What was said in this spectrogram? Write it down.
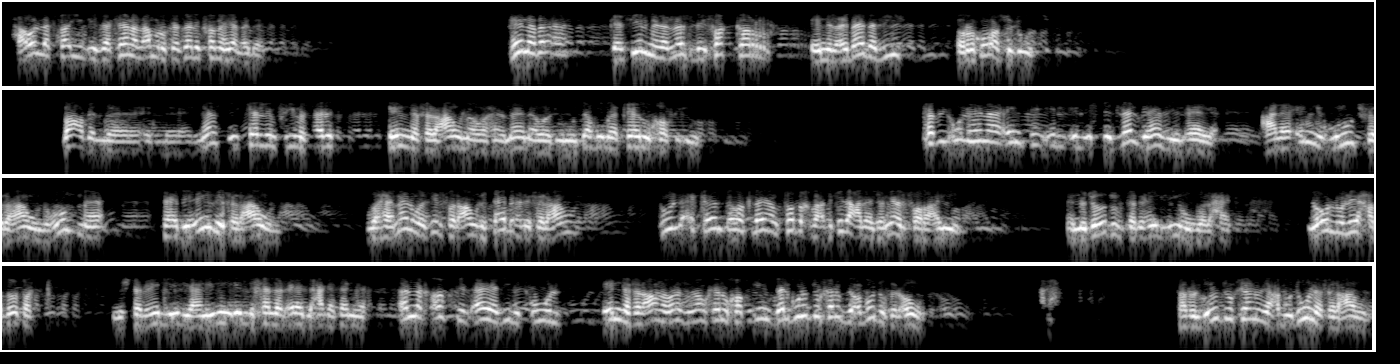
هقول لك طيب إذا كان الأمر كذلك فما هي العبادة. هنا بقى كثير من الناس بيفكر إن العبادة دي الركوع والسجود. بعض ال ال الناس يتكلم في مسألة إن فرعون وهامان وجنودهما كانوا خاطئين. فبيقول هنا أنت ال- الاستدلال بهذه الآية. على إن جنود فرعون هم تابعين لفرعون. وهامان وزير فرعون تابع لفرعون. يقول لا الكلام دوت لا ينطبق بعد كده على جميع الفراعين إن جنودهم تابعين ليهم ولا حاجة. نقول له ليه حضرتك مش تابعين ليه؟ يعني ليه إيه اللي خلى الآية دي حاجة تانية؟ قال لك أصل الآية دي بتقول إن فرعون ونزلهم كانوا خاطئين. ده الجنود دول كانوا بيعبدوا فرعون. طب الجنود دول كانوا يعبدون فرعون.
